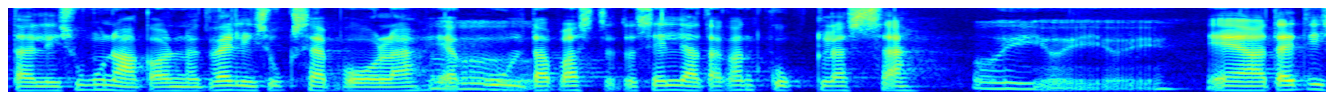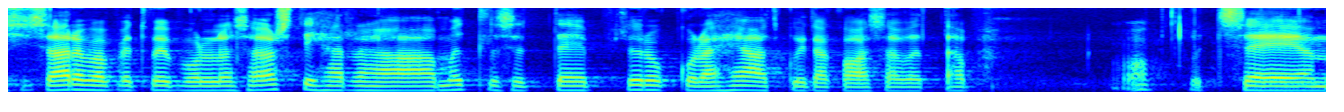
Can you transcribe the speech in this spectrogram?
ta oli suunaga olnud välisukse poole ja kuul tabas teda selja tagant kuklasse. Oi, oi, oi. ja tädi siis arvab, et võib-olla see arstihärra mõtles, et teeb tüdrukule head, kui ta kaasa võtab vot see on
